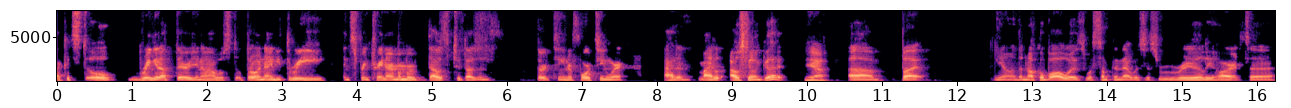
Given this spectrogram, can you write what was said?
I could still bring it up there. You know, I was still throwing 93 in spring training. I remember that was 2013 or 14 where I had a my I was feeling good. Yeah. Um, but you know, the knuckleball was was something that was just really hard to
